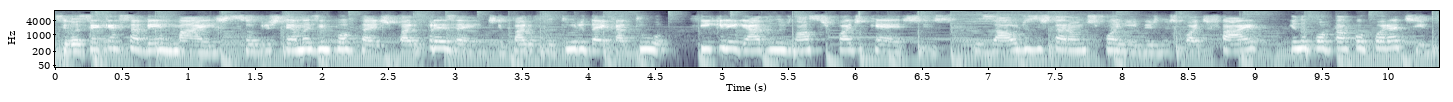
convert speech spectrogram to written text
Se você quer saber mais sobre os temas importantes para o presente e para o futuro da Icatu, fique ligado nos nossos podcasts. Os áudios estarão disponíveis no Spotify e no portal corporativo.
